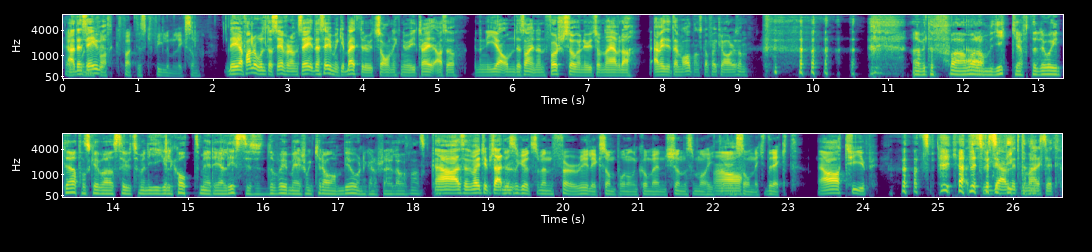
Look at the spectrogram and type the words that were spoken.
Jag Ja, det får säger en vi- fak- faktisk film liksom. Det är i alla fall roligt att se för de ser, den ser ju mycket bättre ut Sonic nu i tra- alltså den nya omdesignen. Först såg den ut som någon jävla, jag vet inte vad man ska förklara det som. Jag vet inte fan vad de gick efter. Det var inte att han skulle vara, se ut som en igelkott mer realistiskt, det var ju mer som en krambjörn kanske, eller vad fan ska... Ja, alltså det var ju typ såhär, Det såg ut som en furry liksom på någon convention som har hittat Ja. en Sonic-dräkt. ja typ. jävligt Så jävligt specifikt. märkligt.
